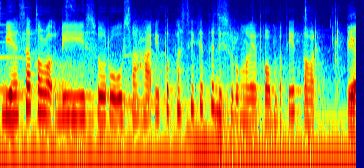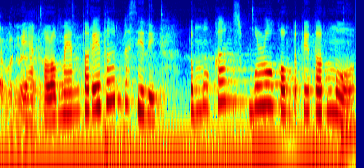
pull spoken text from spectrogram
biasa kalau disuruh usaha itu pasti kita disuruh ngeliat kompetitor. Iya benar. Ya, kalau mentor itu kan pasti nih, temukan 10 kompetitormu.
